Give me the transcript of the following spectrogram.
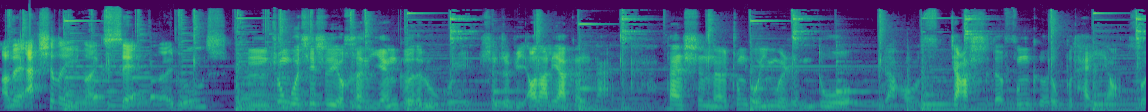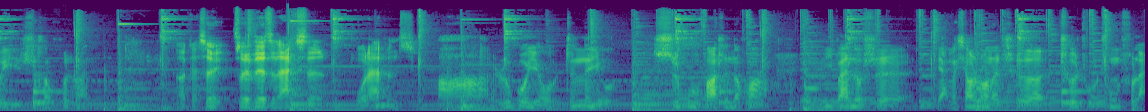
are there actually like set road rules? 嗯，中国其实有很严格的路规，甚至比澳大利亚更难。但是呢，中国因为人多，然后驾驶的风格都不太一样，所以是很混乱的。 Okay, so so if there's an accident, what happens? 啊，如果有真的有事故发生的话， 一般都是两个相撞的车，车主冲出来，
